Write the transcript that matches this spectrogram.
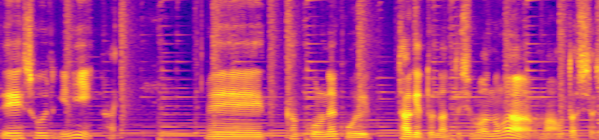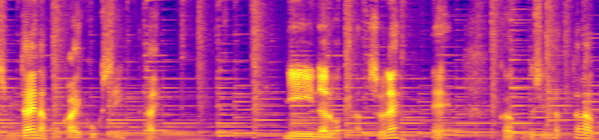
で、そういう時に、はい、えー、学校のね、こういうターゲットになってしまうのが、まあ私たちみたいなこう外国人、はい、になるわけなんですよね。えー外国人だったら、こ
